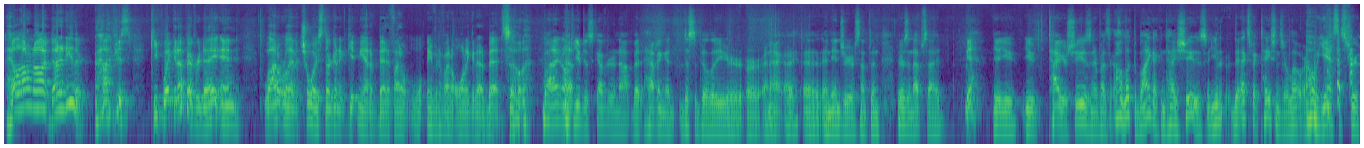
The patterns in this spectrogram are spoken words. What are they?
"Hell, I don't know, I've done it either." I just keep waking up every day, and well, I don't really have a choice. They're going to get me out of bed if I don't, even if I don't want to get out of bed. So, Well, I don't know if you've discovered it or not, but having a disability or, or an, uh, an injury or something, there's an upside. yeah. You, you you tie your shoes and everybody's like, oh look, the blind guy can tie his shoes. You, the expectations are lower. Oh yes, that's true.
